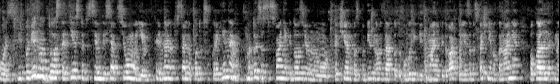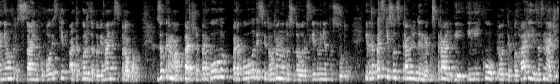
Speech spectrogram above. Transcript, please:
Ось відповідно до статті 177 Кримінального процесуального кодексу України метою застосування підозрюваному Ткаченко запобіжного заходу у вигляді тримання під вартою є забезпечення виконання покладених на нього процесуальних обов'язків, а також запобігання спробам. Зокрема, перше перехову- переховуватись від органу досудового розслідування та суду. Європейський суд з прав людини у справі Ілійко проти Болгарії зазначив,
